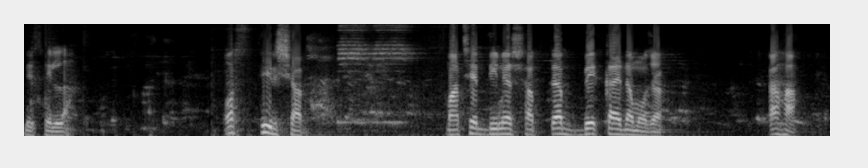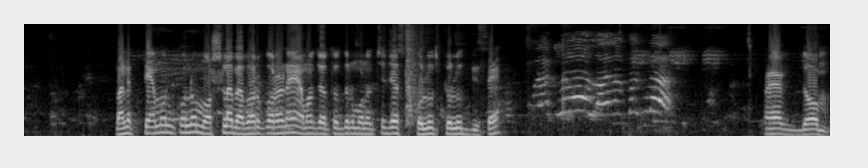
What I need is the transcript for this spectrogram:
বিসমিল্লাহ। অস্থির স্বাদ। মাছের ডিমের স্বাদটা বেকায়দা মজা। আহা। মানে তেমন কোনো মশলা ব্যবহার করে নাই আমার যতদূর মনে হচ্ছে জাস্ট হলুদ টলুদ দিছে। একদম।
